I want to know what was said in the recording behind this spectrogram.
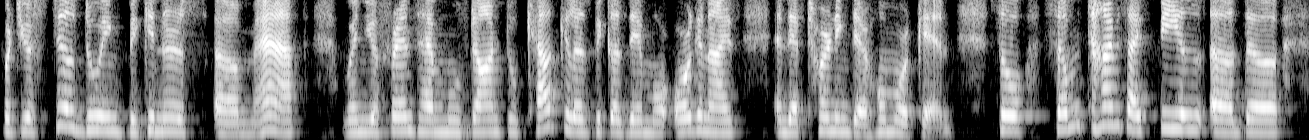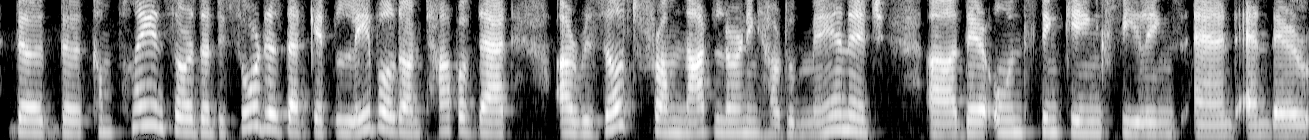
but you're still doing beginners uh, math when your friends have moved on to calculus because they're more organized and they're turning their homework in. So sometimes i feel uh, the the the complaints or the disorders that get labeled on top of that are result from not learning how to manage uh, their own thinking feelings and and their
